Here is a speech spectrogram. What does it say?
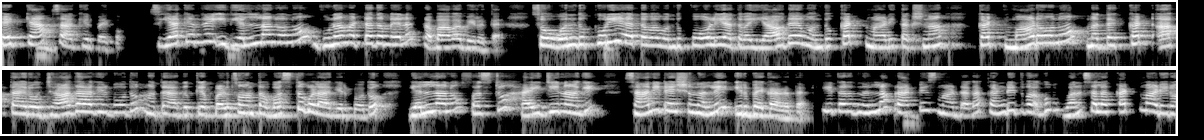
ಹೆಡ್ ಕ್ಯಾಪ್ಸ್ ಹಾಕಿರ್ಬೇಕು. ಯಾಕೆಂದ್ರೆ ಇದೆಲ್ಲನೂ ಗುಣಮಟ್ಟದ ಮೇಲೆ ಪ್ರಭಾವ ಬೀರುತ್ತೆ. ಸೊ ಒಂದು ಕುರಿ ಅಥವಾ ಒಂದು ಕೋಳಿ ಅಥವಾ ಯಾವುದೇ ಒಂದು ಕಟ್ ಮಾಡಿದ ತಕ್ಷಣ ಕಟ್ ಮಾಡೋನು ಮತ್ತೆ ಕಟ್ ಆಗ್ತಾ ಇರೋ ಜಾಗ ಆಗಿರ್ಬೋದು ಮತ್ತೆ ಅದಕ್ಕೆ ಬಳಸುವಂತ ವಸ್ತುಗಳಾಗಿರ್ಬೋದು ಎಲ್ಲಾನು ಫಸ್ಟ್ ಹೈಜೀನ್ ಆಗಿ ಸ್ಯಾನಿಟೇಷನ್ ಅಲ್ಲಿ ಇರ್ಬೇಕಾಗತ್ತೆ. ಈ ತರದ್ನೆಲ್ಲ ಪ್ರಾಕ್ಟೀಸ್ ಮಾಡಿದಾಗ ಖಂಡಿತವಾಗೂ ಒಂದ್ಸಲ ಕಟ್ ಮಾಡಿರೋ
